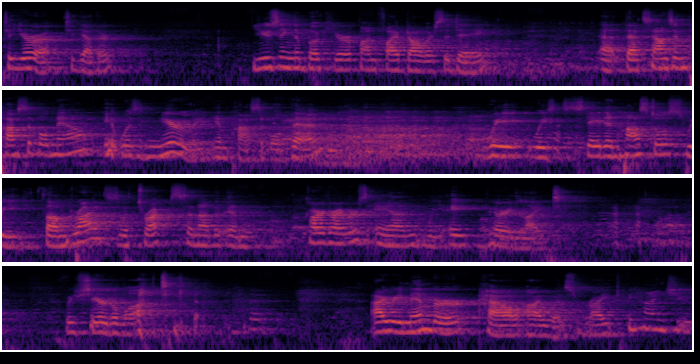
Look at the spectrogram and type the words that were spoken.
to Europe together using the book Europe on $5 a day. Uh, that sounds impossible now. It was nearly impossible then. we, we stayed in hostels, we thumbed rides with trucks and, other, and car drivers, and we ate very light. We shared a lot together. I remember how I was right behind you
